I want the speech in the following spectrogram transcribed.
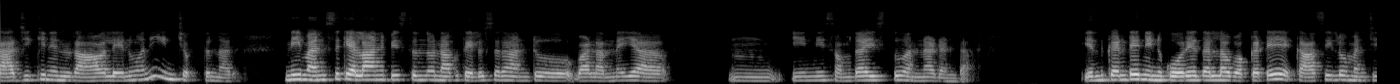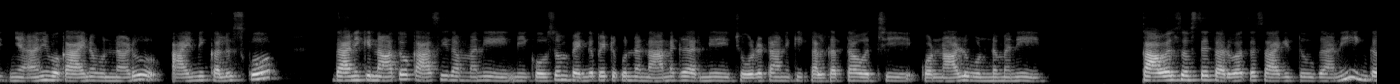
రాజీకి నేను రావలేను అని ఈయన చెప్తున్నారు. నీ మనసుకి ఎలా అనిపిస్తుందో నాకు తెలుసురా అంటూ వాళ్ళ అన్నయ్య ఈయన్ని సముదాయిస్తూ అన్నాడంట. ఎందుకంటే నిన్ను కోరేదల్లా ఒక్కటే కాశీలో మంచి జ్ఞాని ఒక ఆయన ఉన్నాడు ఆయన్ని కలుసుకో. దానికి నాతో కాశీ రమ్మని నీ కోసం బెంగ పెట్టుకున్న నాన్నగారిని చూడటానికి కలకత్తా వచ్చి కొన్నాళ్ళు ఉండమని కావాల్సి వస్తే తరువాత సాగిద్దువు గాని ఇంకా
